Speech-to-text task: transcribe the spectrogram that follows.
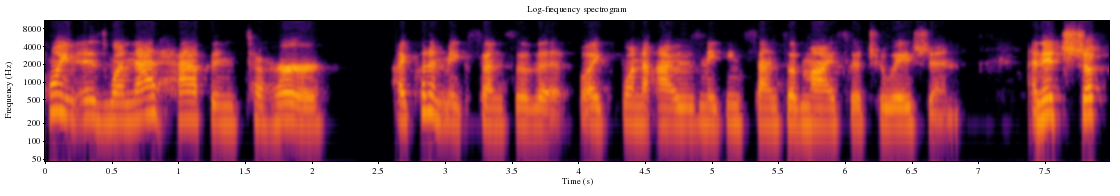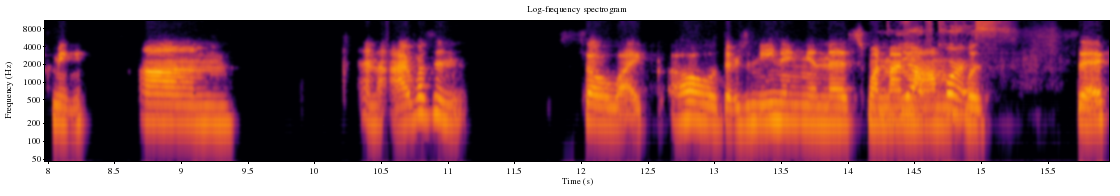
point is when that happened to her, I couldn't make sense of it like when I was making sense of my situation. And it shook me. Um and I wasn't so like oh there's meaning in this when my yeah, mom was sick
